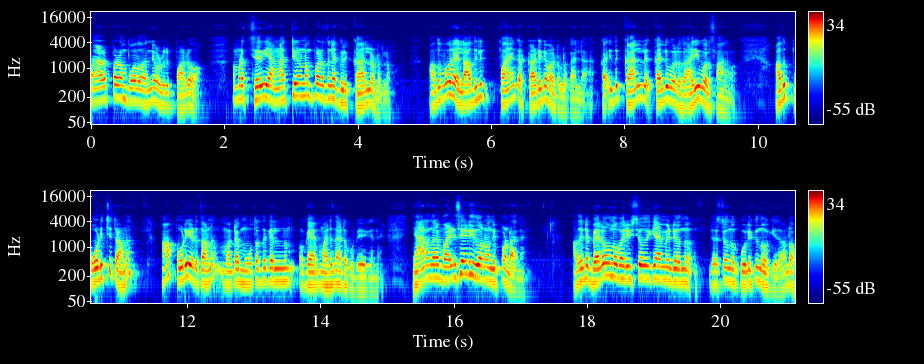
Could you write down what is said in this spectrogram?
വാഴപ്പഴം പോലെ തന്നെയുള്ളൊരു പഴമാണ് നമ്മുടെ ചെറിയ ആറ്റുകണ്ണം പഴത്തിനൊക്കെ ഒരു കല്ലുണ്ടല്ലോ. അതുപോലെയല്ല അതിൽ ഭയങ്കര കഠിനമായിട്ടുള്ള കല്ലാണ് ഇത് കല്ല് കല്ല് പോലെ അരി പോലെ സാധനമാണ്. അത് പൊടിച്ചിട്ടാണ് ആ പൊടി എടുത്താണ് മറ്റേ മൂത്രത്തിക്കലിനും ഒക്കെ മരുന്നായിട്ടൊക്കെ ഉപയോഗിക്കുന്നത്. ഞാനന്നേരം വഴി സൈഡിൽ ഇത് പറഞ്ഞാൽ നിപ്പുണ്ടായിരുന്നേ. അതിന്റെ ബലം ഒന്ന് പരിശോധിക്കാൻ വേണ്ടി ഒന്ന് ജസ്റ്റ് ഒന്ന് കുലുക്കി നോക്കിയത് കണ്ടോ?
